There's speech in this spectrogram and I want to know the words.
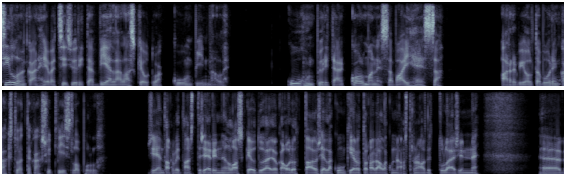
Silloinkaan he eivät siis yritä vielä laskeutua kuun pinnalle. Kuuhun pyritään kolmannessa vaiheessa arviolta vuoden 2025 lopulla. Siihen tarvitaan sitten se erillinen laskeutuja, joka odottaa jo siellä kuun kiertoradalla, kun ne astronautit tulee sinne. Öö,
